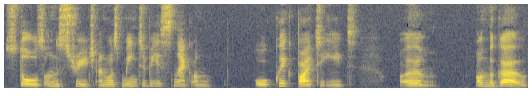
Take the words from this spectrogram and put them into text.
stalls on the street and was meant to be a snack on or quick bite to eat um, on the go.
